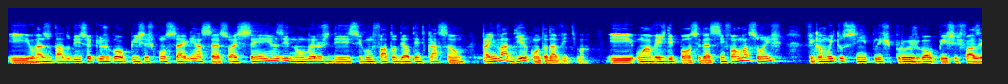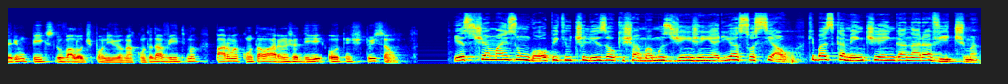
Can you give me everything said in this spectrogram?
E o resultado disso é que os golpistas conseguem acesso às senhas e números de segundo fator de autenticação para invadir a conta da vítima. E uma vez de posse dessas informações, fica muito simples para os golpistas fazerem um Pix do valor disponível na conta da vítima para uma conta laranja de outra instituição. Este é mais um golpe que utiliza o que chamamos de engenharia social, que basicamente é enganar a vítima.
